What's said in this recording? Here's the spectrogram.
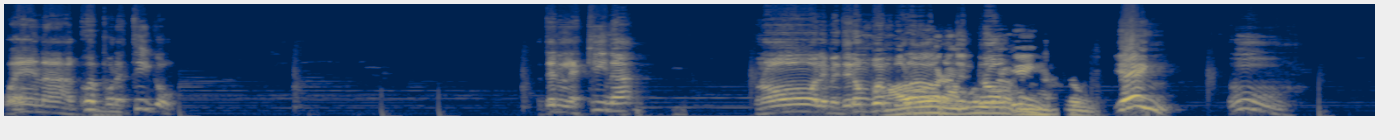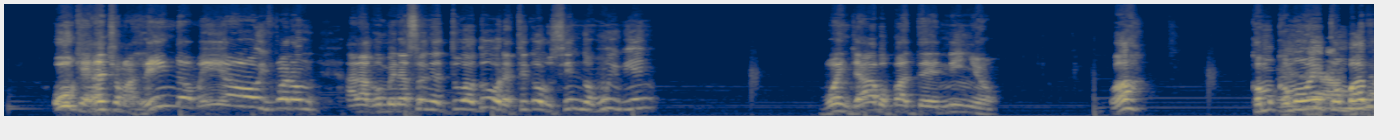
Buena, cuerpo Orestico. Tiene en la esquina. No, le metieron buen volado. Bien. Bien. Uh, uh, qué gancho más lindo, mío. Y fueron a la combinación del tú a tú. Estoy luciendo muy bien. Buen ya por parte del niño. ¿Ah? ¿Cómo, cómo es el combate?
